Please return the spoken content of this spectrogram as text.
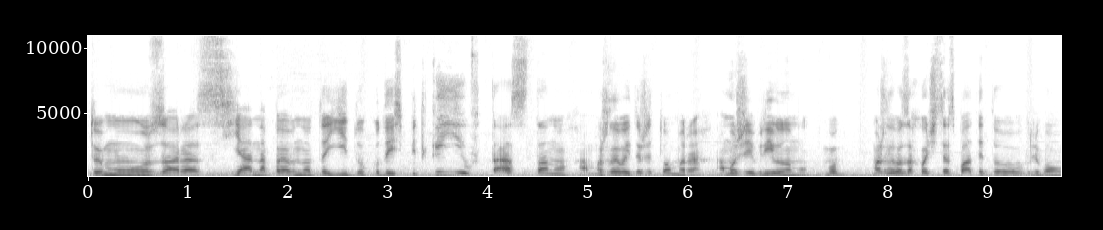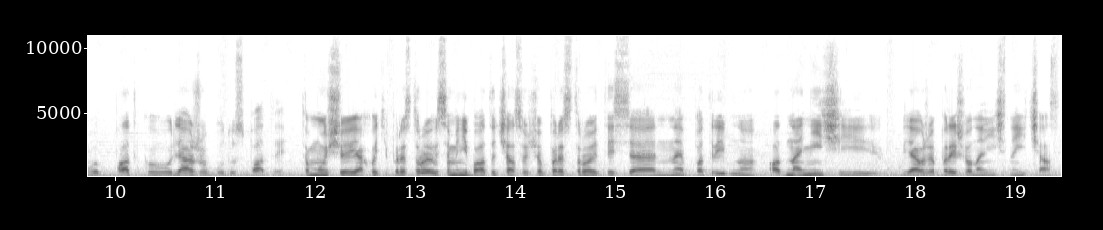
Тому зараз я напевно доїду кудись під Київ та стану, а можливо й до Житомира, а може і в Рівному. Бо можливо захочеться спати, то в будь-якому випадку ляжу, буду спати. Тому що я хоч і перестроївся, мені багато часу, щоб перестроїтися, не потрібно. Одна ніч, і я вже перейшов на нічний час.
